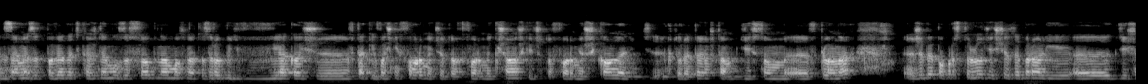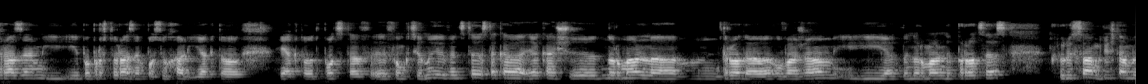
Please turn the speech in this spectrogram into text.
zamiast odpowiadać każdemu z osobna, można to zrobić w jakoś e, w takiej właśnie formie, czy to w formie książki, czy to w formie szkoleń, które też tam gdzieś są e, w planach, żeby po prostu ludzie się zebrali gdzieś razem i, i po prostu razem posłuchali, jak to, jak to od podstaw funkcjonuje, więc to jest taka jakaś normalna droga, uważam, i jakby normalny proces który sam gdzieś tam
